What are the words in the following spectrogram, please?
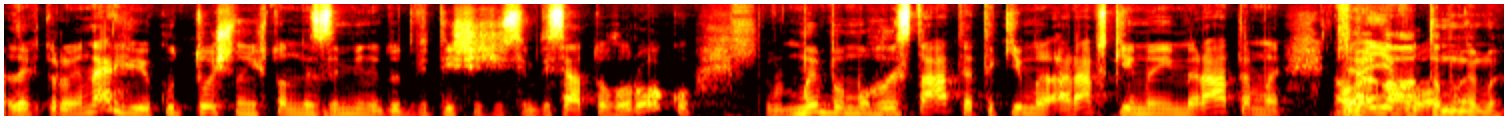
електроенергію, яку точно ніхто не замінить до 2070 року, ми би могли стати такими арабськими еміратами для Але Європи. атомними.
